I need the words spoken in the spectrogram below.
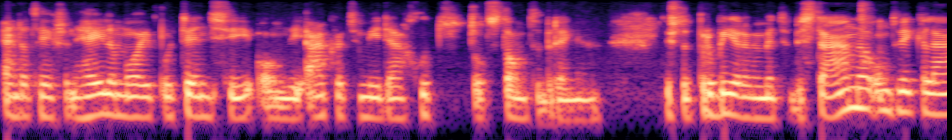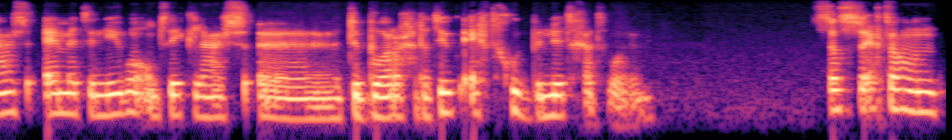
En dat heeft een hele mooie potentie om die aquatemie daar goed tot stand te brengen. Dus dat proberen we met de bestaande ontwikkelaars en met de nieuwe ontwikkelaars uh, te borgen. Dat die ook echt goed benut gaat worden. Dus dat is echt wel een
